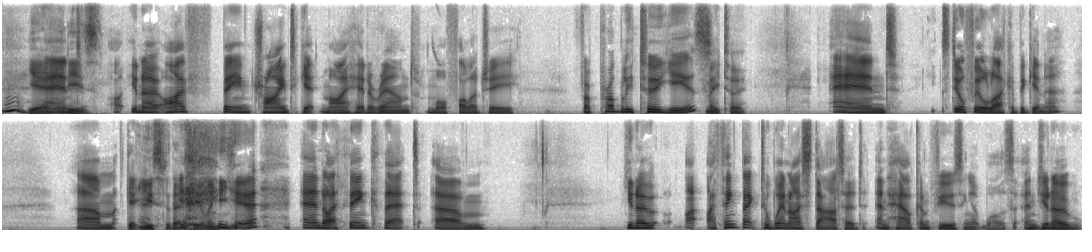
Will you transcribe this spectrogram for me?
Yeah, and, it is. uh, You know, I've been trying to get my head around morphology for probably two years Me too. and still feel like a beginner. Um, Get used to that feeling. yeah. And I think that, um, you know, I, I think back to when I started and how confusing it was. And, you know,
